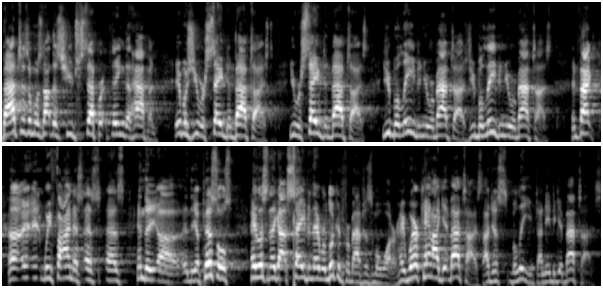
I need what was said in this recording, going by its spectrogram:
baptism was not this huge separate thing that happened. It was you were saved and baptized. You were saved and baptized. You believed and you were baptized. You believed and you were baptized. In fact, uh, we find as, as, as in, the, uh, in the epistles, hey, listen, they got saved and they were looking for baptismal water. Hey, where can I get baptized? I just believed I need to get baptized.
